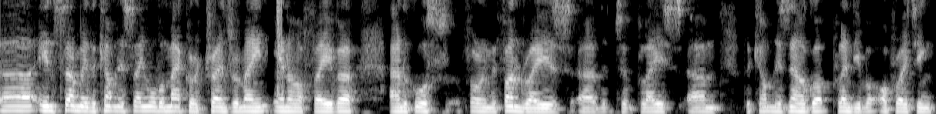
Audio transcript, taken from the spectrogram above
uh, in summary, the company is saying all the macro trends remain in our favour, and of course, following the fundraise uh, that took place, um, the company's now got plenty of operating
